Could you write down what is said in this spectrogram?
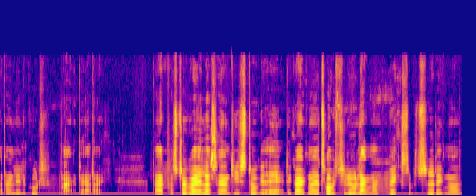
Er der en lille gut? Nej, det er der ikke. Der er et par stykker ellers her, og de er stukket af. Det gør ikke noget. Jeg tror, hvis de løber langt nok væk, så betyder det ikke noget.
